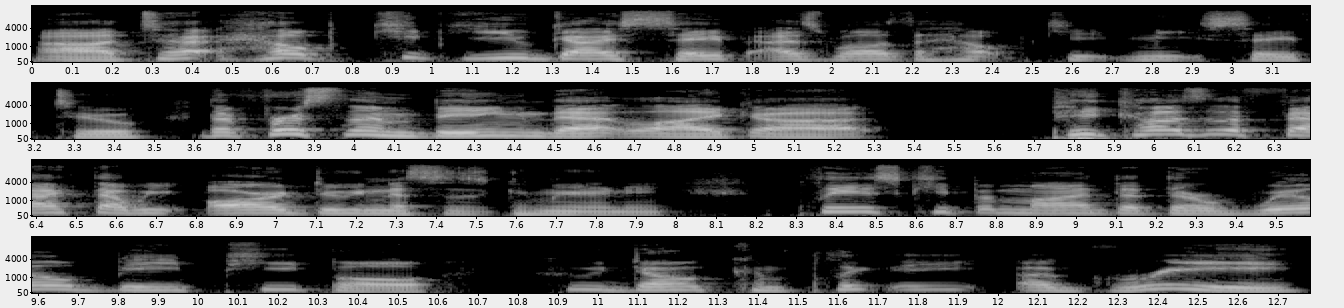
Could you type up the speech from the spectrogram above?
uh, to help keep you guys safe as well as to help keep me safe too. The first of them being that like uh, because of the fact that we are doing this as a community, please keep in mind that there will be people who don't completely agree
